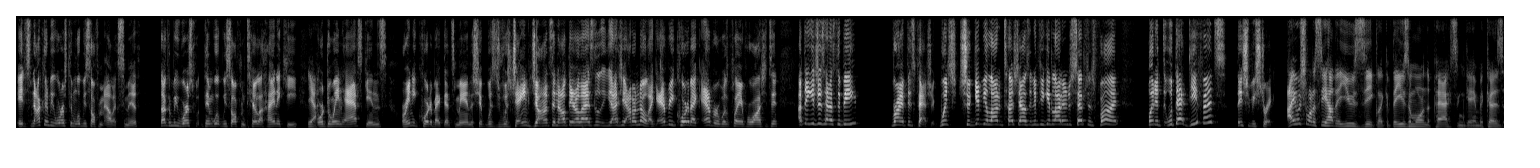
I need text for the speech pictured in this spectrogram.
it's not going to be worse than what we saw from Alex Smith. Not going to be worse than what we saw from Taylor Heinicke Yeah. or Dwayne Haskins or any quarterback that's manned the ship. Was was James Johnson out there last? Actually, I don't know. Like every quarterback ever was playing for Washington. I think it just has to be Ryan Fitzpatrick, which should give you a lot of touchdowns. And if you get a lot of interceptions, fine. But if, with that defense, they should be straight. I just want to see how they use Zeke, like if they use him more in the passing game, because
